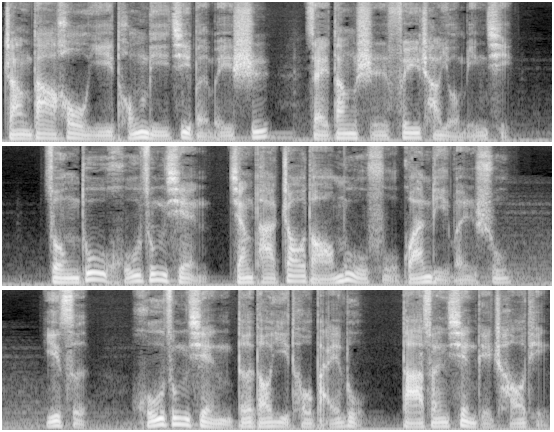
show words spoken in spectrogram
长大后以同礼记本为师，在当时非常有名气。总督胡宗宪将他招到幕府管理文书。一次，胡宗宪得到一头白鹿，打算献给朝廷，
